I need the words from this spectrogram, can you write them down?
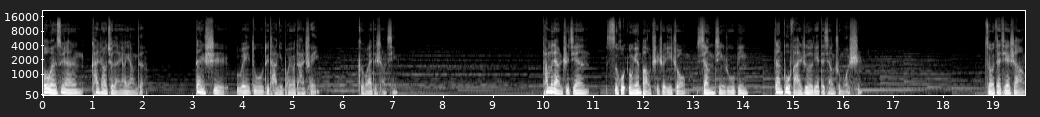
欧文虽然看上去懒洋洋的，但是唯独对他女朋友大锤格外的上心。他们俩之间似乎永远保持着一种相敬如宾，但不乏热烈的相处模式。走在街上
